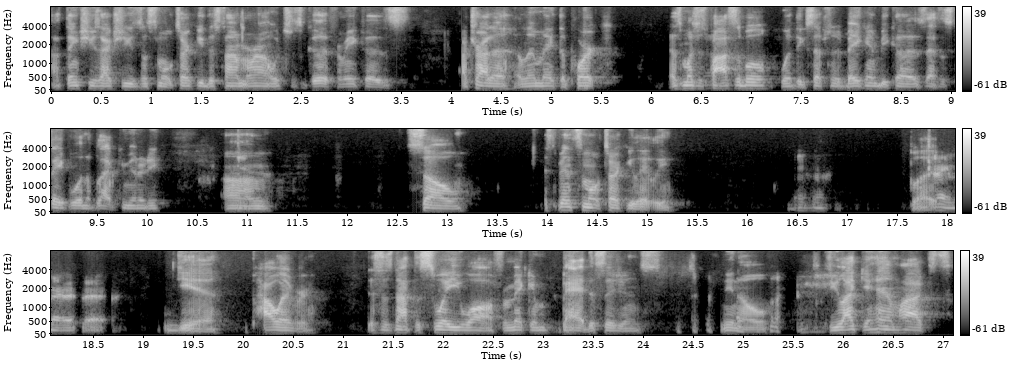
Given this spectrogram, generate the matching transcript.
I think she's actually using smoked turkey this time around, which is good for me because I try to eliminate the pork as much as possible, with the exception of bacon, because that's a staple in the black community. Um, so it's been smoked turkey lately, Mhm. but I ain't mad at that. yeah. However, this is not to sway you off from making bad decisions. You know, if you like your ham hocks,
